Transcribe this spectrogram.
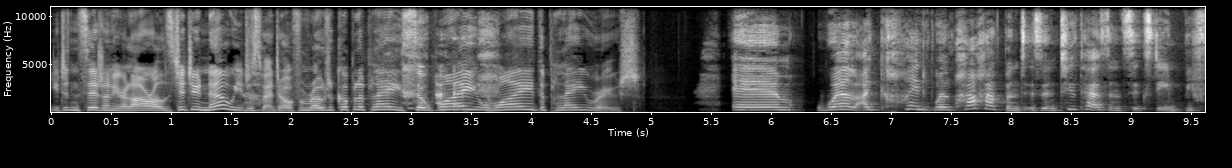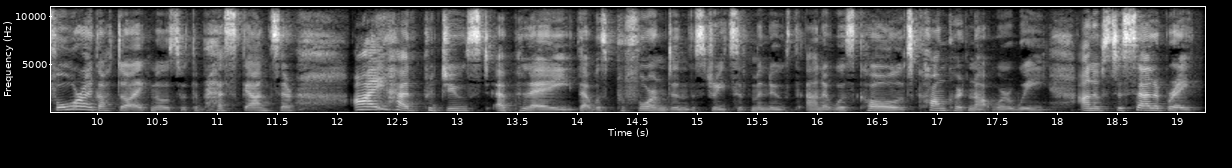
you didn't sit on your laurels, did you? No, you just went off and wrote a couple of plays. So why why the play route? Um, well, I kind of, well, what happened is in 2016, before I got diagnosed with the breast cancer, I had produced a play that was performed in the streets of Maynooth and it was called Concord Not Were We. And it was to celebrate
